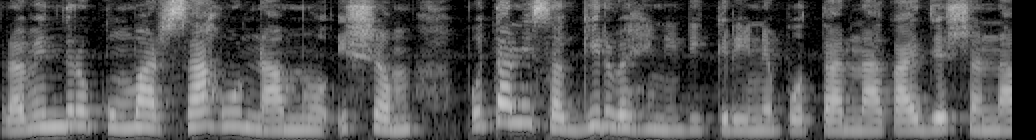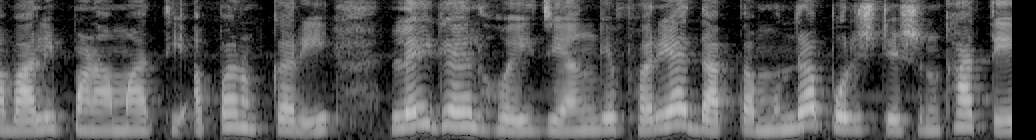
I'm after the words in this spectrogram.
રવિન્દ્ર કુમાર સાહુ નામનો ઈશમ પોતાની સગીર વહીની દીકરીને પોતાના કાયદેસરના વાલીપણામાંથી અપહરણ કરી લઈ ગયેલ હોય જે અંગે ફરિયાદ આપતા મુન્દ્રા પોલીસ સ્ટેશન ખાતે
